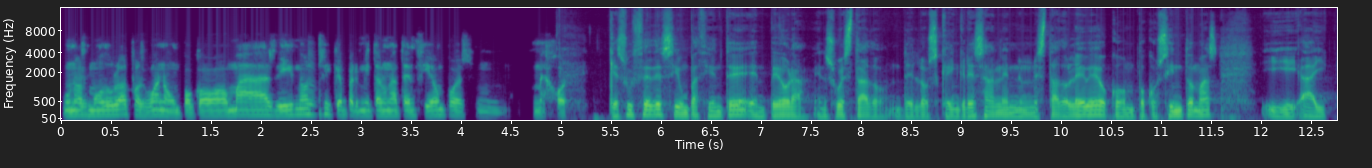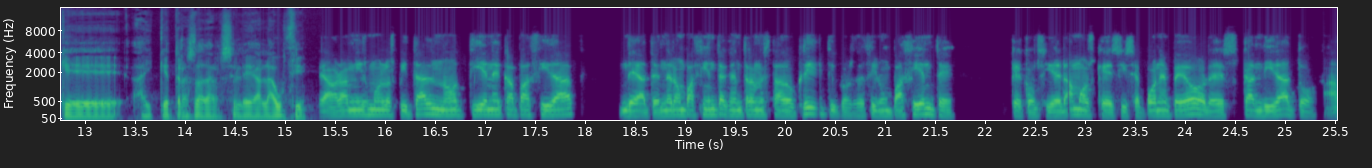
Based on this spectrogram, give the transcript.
unos módulos, pues bueno, un poco más dignos y que permitan una atención, pues mejor. ¿Qué sucede si un paciente empeora en su estado de los que ingresan en un estado leve o con pocos síntomas y hay que, hay que trasladársele a la UCI? Ahora mismo el hospital no tiene capacidad de atender a un paciente que entra en estado crítico, es decir, un paciente que consideramos que si se pone peor es candidato a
